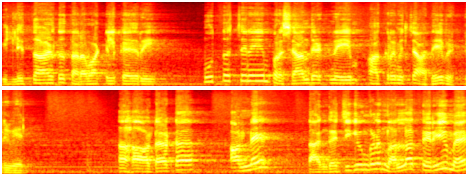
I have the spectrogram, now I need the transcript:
ഇല്ലിത്താഴ്ത്ത് തറവാട്ടിൽ കയറി മുത്തച്ഛനെയും പ്രശാന്തേട്ടനെയും ആക്രമിച്ച അതേ വെട്രിവേൽ. അണ്ണേ തങ്കച്ചിക്ക് ഉങ്ങളും നല്ല തെറിയുമേ?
